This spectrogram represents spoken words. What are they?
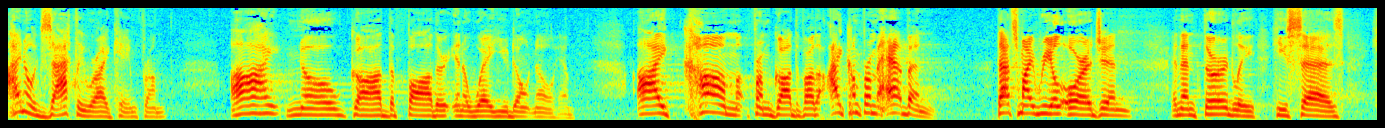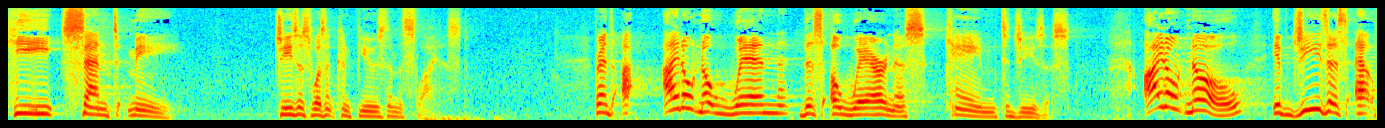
I know exactly where I came from. I know God the Father in a way you don't know him. I come from God the Father. I come from heaven. That's my real origin. And then, thirdly, he says, He sent me. Jesus wasn't confused in the slightest. Friends, I, I don't know when this awareness came to Jesus. I don't know if Jesus at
